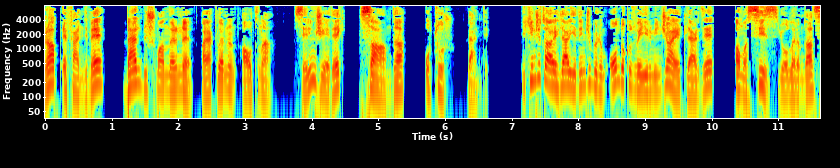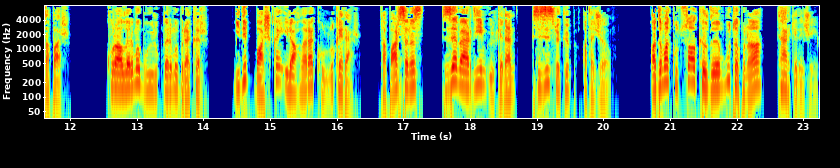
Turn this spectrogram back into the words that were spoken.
Rab efendime ben düşmanlarını ayaklarının altına serinceye dek sağımda otur dendi. İkinci tarihler 7. bölüm 19 ve 20. ayetlerde ama siz yollarımdan sapar, kurallarımı buyruklarımı bırakır, gidip başka ilahlara kulluk eder. Taparsanız size verdiğim ülkeden sizi söküp atacağım. Adıma kutsal kıldığım bu tapınağı terk edeceğim.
